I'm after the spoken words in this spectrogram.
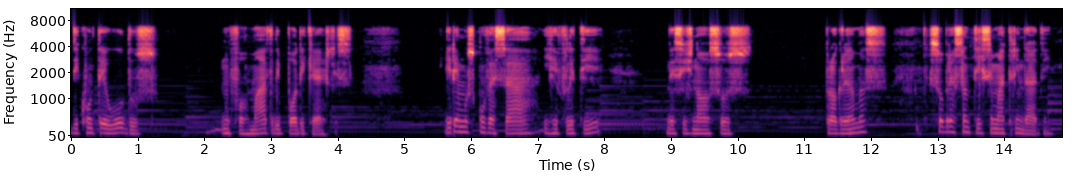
de conteúdos no formato de podcasts. Iremos conversar e refletir nesses nossos programas sobre a Santíssima Trindade.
